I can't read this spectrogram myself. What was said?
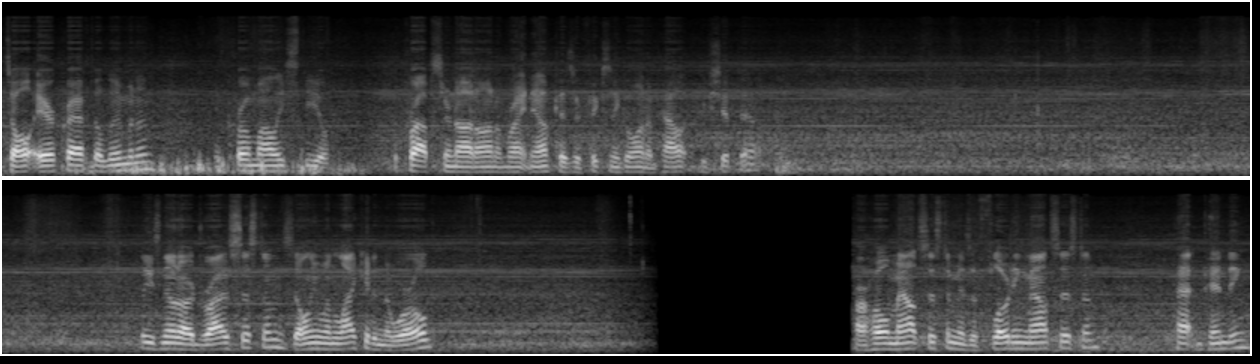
It's all aircraft aluminum and chromoly steel. The props are not on them right now because they're fixing to go on a pallet and be shipped out. Please note our drive system's the only one like it in the world. Our whole mount system is a floating mount system, patent pending.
